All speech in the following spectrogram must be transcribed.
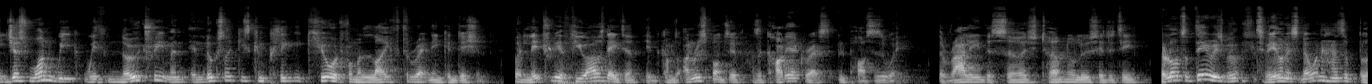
In just one week with no treatment, it looks like he's completely cured from a life threatening condition. But literally a few hours later, he becomes unresponsive, has a cardiac arrest, and passes away. The rally, the surge, terminal lucidity. There are lots of theories, but to be honest, no one has a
